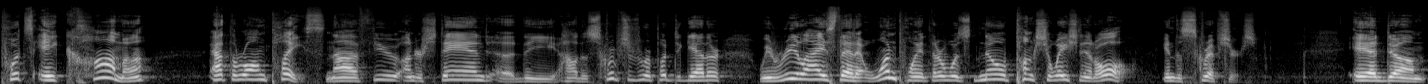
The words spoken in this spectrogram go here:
puts a comma at the wrong place. Now, if you understand uh, the, how the scriptures were put together, we realize that at one point there was no punctuation at all in the scriptures. And, um,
